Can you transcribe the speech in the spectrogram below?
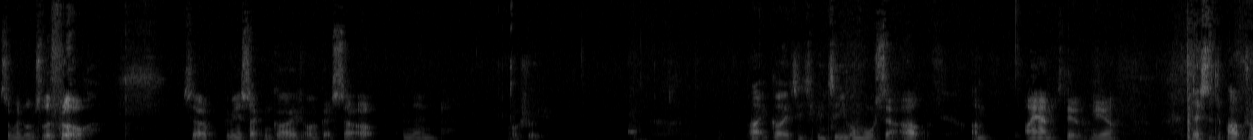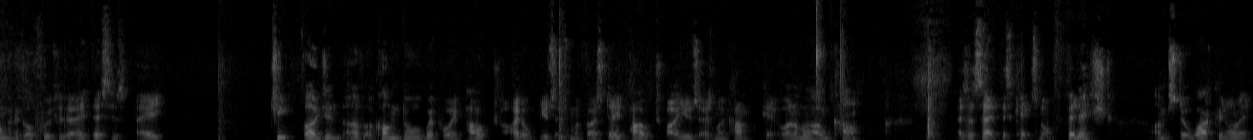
something onto the floor. So, give me a second guys, I'll get set up and then I'll show you. Right guys, as you can see I'm all set up. I'm, I am still here. This is the pouch I'm going to go through today. This is a cheap version of a Condor Ripaway pouch. I don't use it as my first aid pouch, I use it as my camp kit when I'm around camp. As I said, this kit's not finished. I'm still working on it.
